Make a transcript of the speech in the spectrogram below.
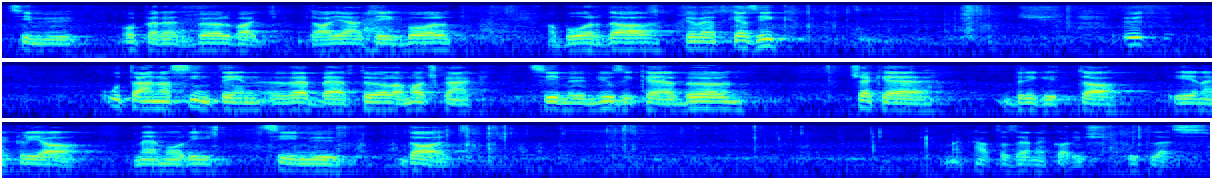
című operetből vagy daljátékból a bordal következik. Őt utána szintén Webbertől, a Macskák című musicalből Cseke Brigitta énekli a Memory című dalt. Meg hát a zenekar is itt lesz.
